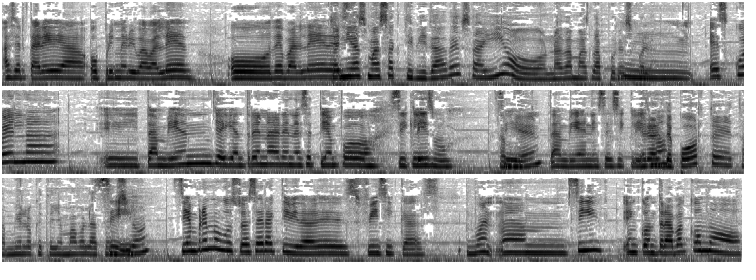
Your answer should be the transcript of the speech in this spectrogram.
hacer tarea, o primero iba a ballet, o de ballet... ¿Tenías más actividades ahí o nada más la pura escuela? Mm, escuela y también llegué a entrenar en ese tiempo ciclismo. Sí, ¿También? también hice ciclismo. ¿Era el deporte también lo que te llamaba la atención? Sí. Siempre me gustó hacer actividades físicas. Bueno, am, sí, encontraba como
